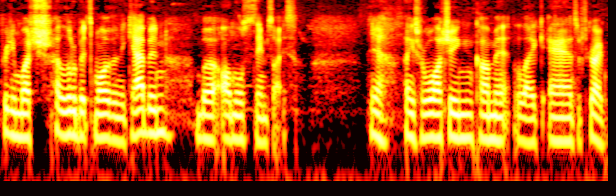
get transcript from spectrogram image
Pretty much a little bit smaller than the cabin, but almost the same size. Yeah, thanks for watching, comment, like, and subscribe.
